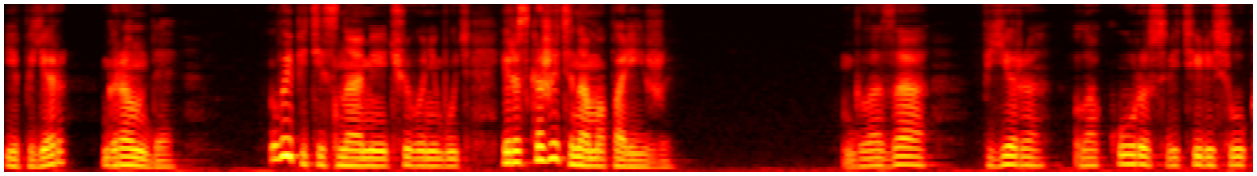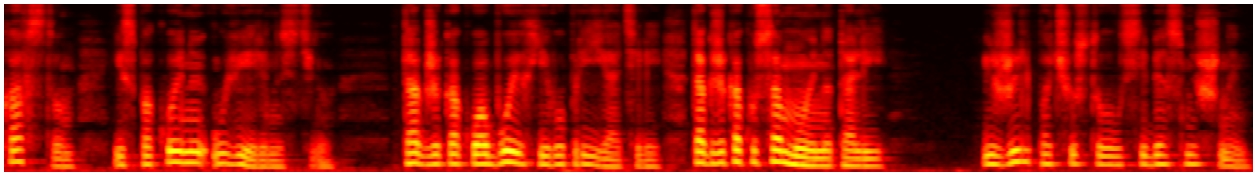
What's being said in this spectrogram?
и Пьер Гранде. Выпейте с нами чего-нибудь и расскажите нам о Париже». Глаза Пьера Лакура светились лукавством и спокойной уверенностью, так же, как у обоих его приятелей, так же, как у самой Натали, и Жиль почувствовал себя смешным.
